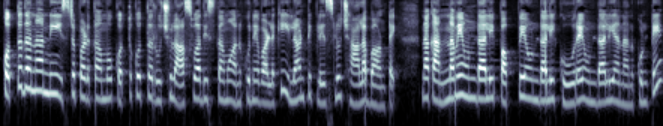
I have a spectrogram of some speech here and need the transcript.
కొత్తదనాన్ని ఇష్టపడతాము కొత్త కొత్త రుచులు ఆస్వాదిస్తాము అనుకునే వాళ్ళకి ఇలాంటి ప్లేస్లు చాలా బాగుంటాయి. నాకు అన్నమే ఉండాలి పప్పే ఉండాలి కూరే ఉండాలి అని అనుకుంటే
